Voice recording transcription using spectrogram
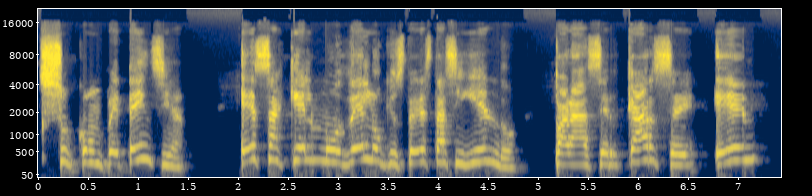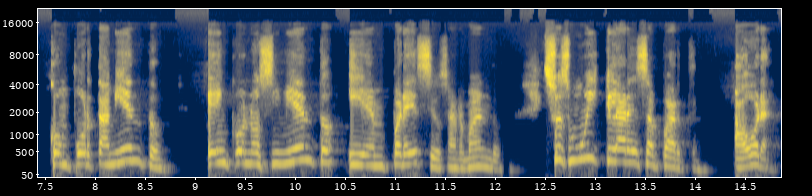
Su competencia es aquel modelo que usted está siguiendo para acercarse en comportamiento, en conocimiento y en precios, Armando. Eso es muy clara esa parte. Ahora,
